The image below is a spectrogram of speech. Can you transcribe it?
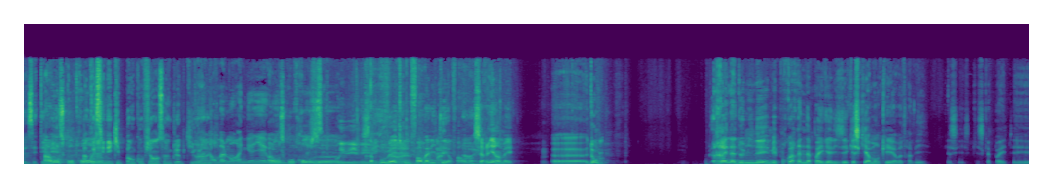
10, c'était. À mais- 11 contre Après, 11, c'est une équipe pas en confiance, un club qui voilà. normalement, Rennes gagnait. à oui. 11 contre 11, euh, Oui, oui, oui, ça pouvait être une formalité. Ouais. Enfin, on Ah n'en ouais. sait rien, mais euh, donc Rennes a dominé, mais pourquoi Rennes n'a pas égalisé? Qu'est-ce qui a manqué à votre avis? Qu'est-ce qui n'a pas été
